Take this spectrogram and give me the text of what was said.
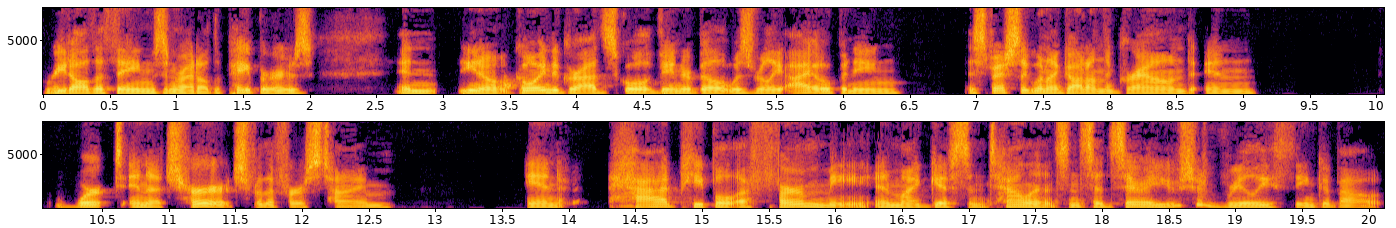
read all the things and write all the papers. And, you know, going to grad school at Vanderbilt was really eye opening, especially when I got on the ground and worked in a church for the first time and had people affirm me and my gifts and talents and said, Sarah, you should really think about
